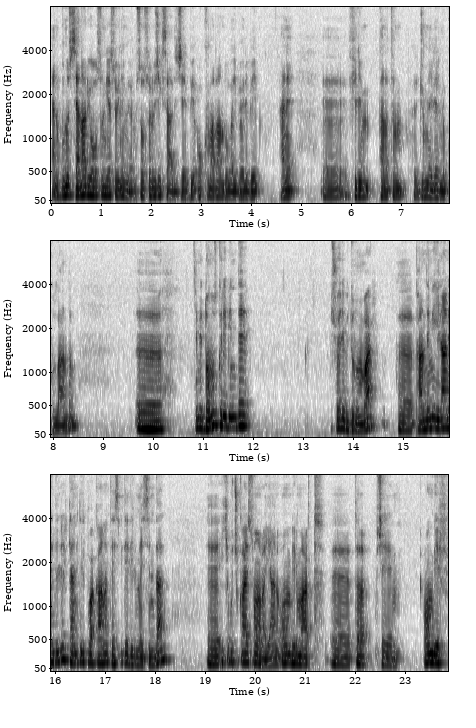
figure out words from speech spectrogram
Yani bunu senaryo olsun diye söylemiyorum. Sosyolojik sadece bir okumadan dolayı böyle bir hani e, film tanıtım cümlelerini kullandım. E, şimdi domuz gribinde şöyle bir durum var. E, pandemi ilan edilirken ilk vakanın tespit edilmesinden e, iki buçuk ay sonra yani 11 Mart'ta şey 11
